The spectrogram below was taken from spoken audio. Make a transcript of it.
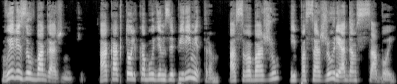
Вывезу в багажнике. А как только будем за периметром, освобожу и посажу рядом с собой.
